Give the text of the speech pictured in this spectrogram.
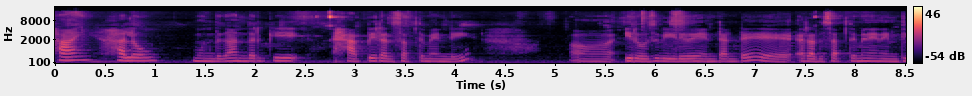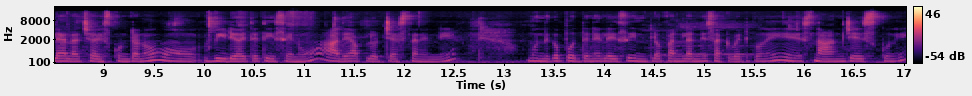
హాయ్ హలో. ముందుగా అందరికీ హ్యాపీ రథసప్తమి అండి. ఈరోజు వీడియో ఏంటంటే రథసప్తమి నేను ఇంట్లో ఎలా చేసుకుంటానో వీడియో అయితే తీసాను. అదే అప్లోడ్ చేస్తానండి. ముందుగా పొద్దున్నే లేసి ఇంట్లో పనులన్నీ చక్కబెట్టుకొని స్నానం చేసుకుని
